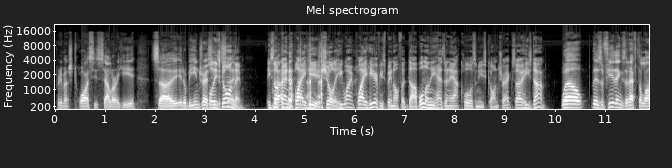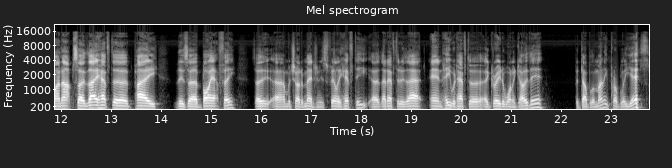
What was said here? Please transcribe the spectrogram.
pretty much twice his salary here. So it'll be interesting. Well, he's gone see. then. He's not going to play here, surely. He won't play here if he's been offered double and he has an out clause in his contract, so he's done. Well, there's a few things that have to line up. So they have to pay. There's a buyout fee, so um, which I'd imagine is fairly hefty. Uh, they'd have to do that, and he would have to agree to want to go there for double the money, probably yes.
